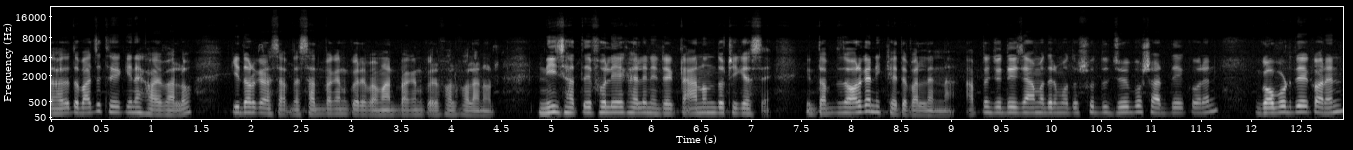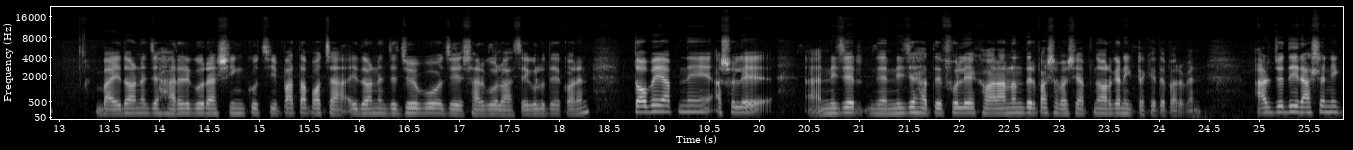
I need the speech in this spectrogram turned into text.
তাহলে তো বাজার থেকে কিনে খাওয়াই ভালো। কি দরকার আছে আপনার ছাদ বাগান করে বা মাঠ বাগান করে ফল ফলানোর? নিজ হাতে ফলিয়ে খাইলেন, এটা একটা আনন্দ, ঠিক আছে। কিন্তু আপনি তো অর্গানিক খাইতে পারলেন না। আপনি যদি যে আমাদের মতো শুধু জৈব সার দিয়ে করেন, গোবর দিয়ে করেন, বা এই ধরনের যে হাড়ের গুঁড়া, শিংকুচি, পাতা পচা, এই ধরনের যে জৈব যে সারগুলো আছে, এগুলো দিয়ে করেন, তবে আপনি আসলে নিজের, নিজে হাতে ফলিয়ে খাওয়ার আনন্দের পাশাপাশি আপনি অর্গানিকটা খেতে পারবেন। আর যদি রাসায়নিক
